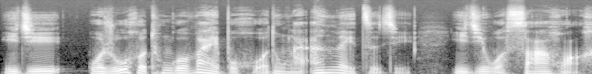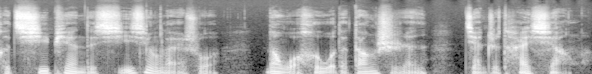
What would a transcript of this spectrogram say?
以及我如何通过外部活动来安慰自己，以及我撒谎和欺骗的习性来说，那我和我的当事人简直太像了。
